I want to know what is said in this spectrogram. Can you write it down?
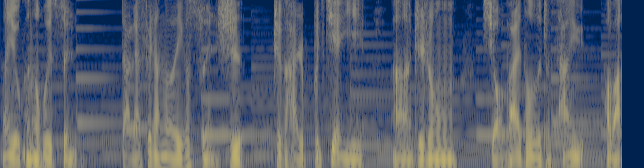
那有可能会损带来非常大的一个损失。这个还是不建议啊，这种小白投资者参与，好吧？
